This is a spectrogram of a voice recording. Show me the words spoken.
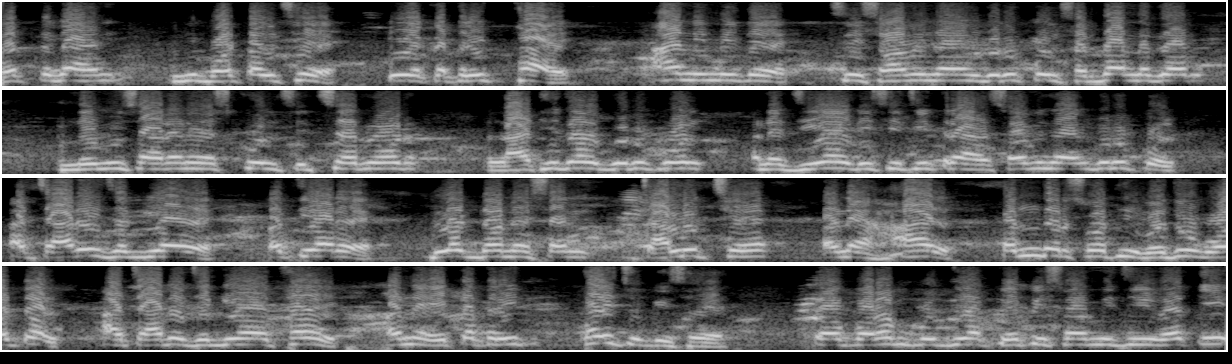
રક્તદાનની બોટલ છે એ એકત્રિત થાય. આ નિમિત્તે શ્રી સ્વામિનારાયણ ગુરુકુલ સરદારનગર નેમિશારણ્ય સ્કૂલ સિત્સર રોડ, લાઠીદળ ગુરુકુલ અને જીઆઈડીસી ચિત્રા સ્વામિનારાયણ ગુરુકુલ આ ચારેય જગ્યાએ અત્યારે બ્લડ ડોનેશન ચાલુ જ છે અને હાલ પંદરસો થી વધુ બોટલ આ ચારેય જગ્યાએ થઈ અને એકત્રિત થઈ ચૂકી છે. પરમ પૂજ્ય કેપી સ્વામીજી વતી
